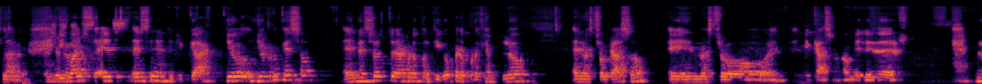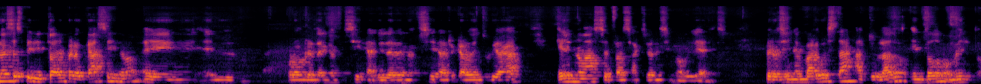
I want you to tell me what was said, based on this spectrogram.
Claro. Igual es, es, identificar. Yo, yo creo que eso, en eso estoy de acuerdo contigo, pero por ejemplo, en nuestro caso, en nuestro, en, en mi caso, ¿no? Mi líder no es espiritual, pero casi, ¿no? Eh, el broker de mi oficina, el líder de mi oficina, Ricardo Ituriaga, él no hace transacciones inmobiliarias, pero sin embargo está a tu lado en todo momento.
